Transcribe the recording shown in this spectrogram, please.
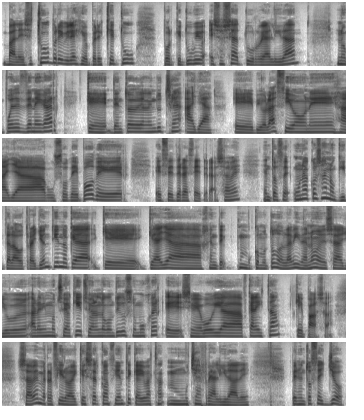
vale, ese es tu privilegio, pero es que tú, porque tú vivas, esa sea tu realidad, no puedes denegar que dentro de la industria haya eh, violaciones, haya abuso de poder, etcétera, etcétera, ¿sabes? Entonces, una cosa no quita la otra. Yo entiendo que, que, haya gente, como, todo en la vida, ¿no? O sea, yo ahora mismo estoy aquí, estoy hablando contigo, soy mujer, eh, si me voy a Afganistán, ¿qué pasa? ¿Sabes? Me refiero, hay que ser consciente que hay muchas realidades. Pero entonces yo,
